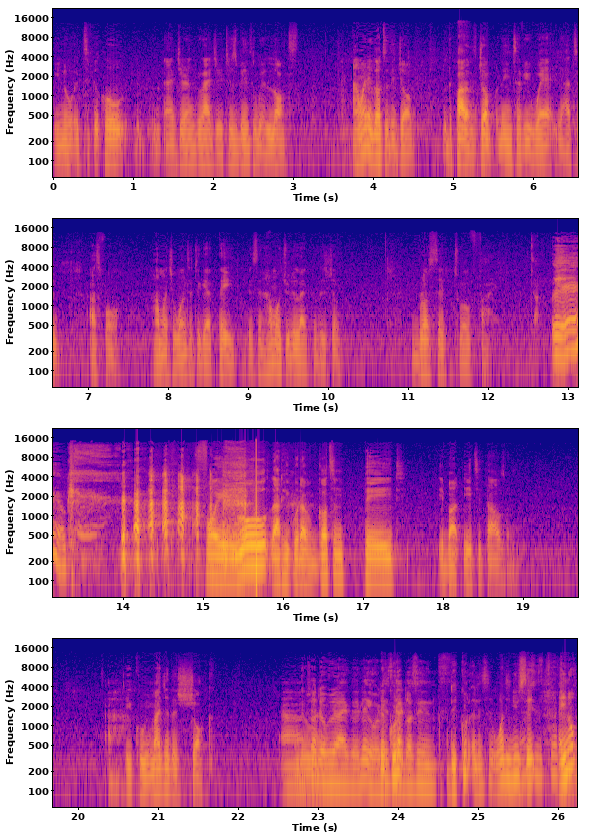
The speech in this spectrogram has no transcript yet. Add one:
you know, a typical Nigerian graduate who's been through a lot. And when he got to the job, the part of the job, the interview, where he had to ask for how much he wanted to get paid, they said, How much would you like for this job? Bro said 12.5. Yeah, okay. For a role that he could have gotten paid about 80,000. You could imagine the shock. Uh, They were- sure they'll be like, "Leo, They this couldn't- doesn't. They could, they said, what did you say? And you know,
